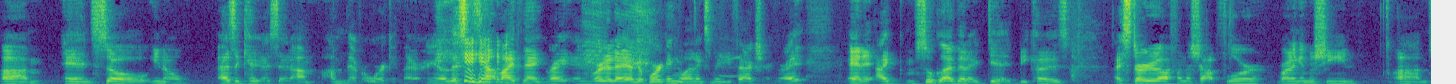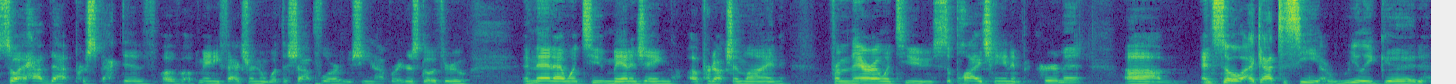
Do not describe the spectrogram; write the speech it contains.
Um, and so you know. As a kid, I said, "I'm I'm never working there. You know, this is not my thing, right?" And where did I end up working? Lenox Manufacturing, right? And it, I, I'm so glad that I did because I started off on the shop floor running a machine. Um, so I have that perspective of, of manufacturing and what the shop floor machine operators go through. And then I went to managing a production line. From there, I went to supply chain and procurement. Um, and so I got to see a really good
